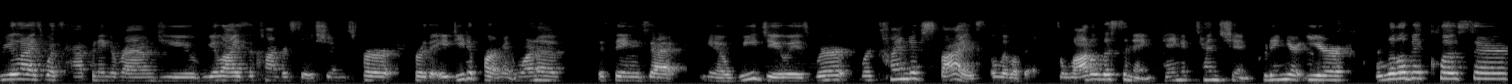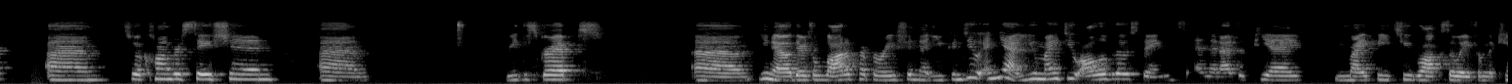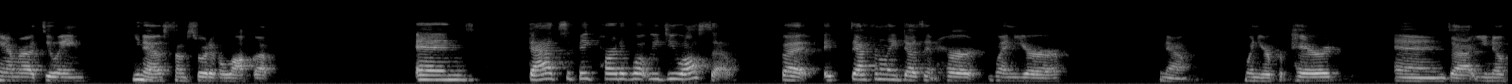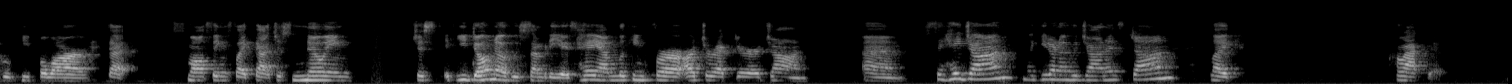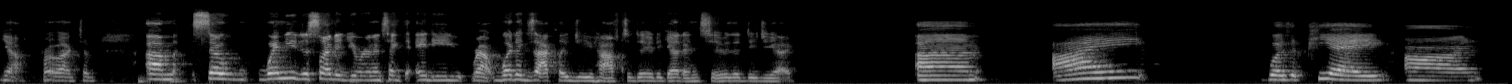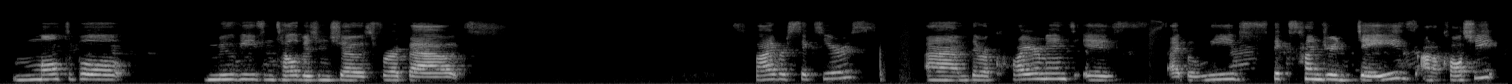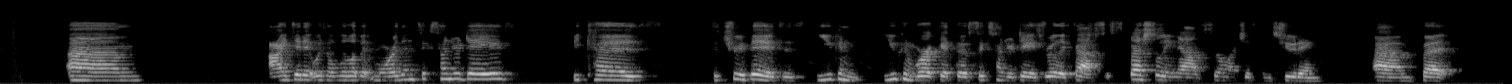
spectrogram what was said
realize what's happening around you, realize the conversations. For for the AD department, one of the things that you know we do is we're we're kind of spies a little bit. It's a lot of listening, paying attention, putting your ear a little bit closer um, to a conversation. Um, read the script, um, you know, there's a lot of preparation that you can do. And yeah, you might do all of those things. And then as a PA, you might be two blocks away from the camera doing, you know, some sort of a lockup. And that's a big part of what we do also. But it definitely doesn't hurt when you're, you know, when you're prepared and uh, you know who people are. That small things like that, just knowing just if you don't know who somebody is, hey, I'm looking for our art director, John. Um, say, hey, John, like you don't know who John is, John, like proactive. Yeah, proactive. Um, so when you decided you were going to take the AD route, what exactly do you have to do to get into the DGA? Um, I was a PA on multiple movies and television shows for about five or six years. Um, the requirement is, I believe, 600 days on a call sheet. Um, I did it with a little bit more than 600 days because the truth is, is you can you can work at those 600 days really fast, especially now so much has been shooting. Um, but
